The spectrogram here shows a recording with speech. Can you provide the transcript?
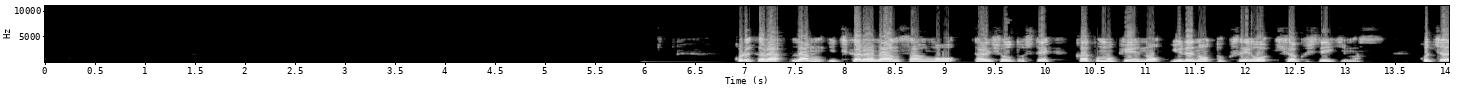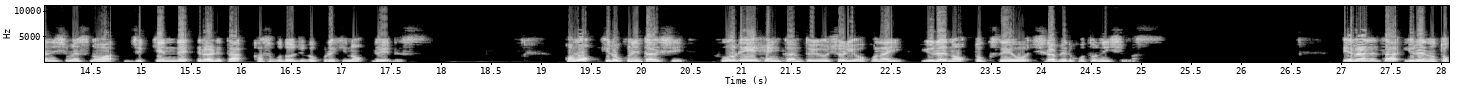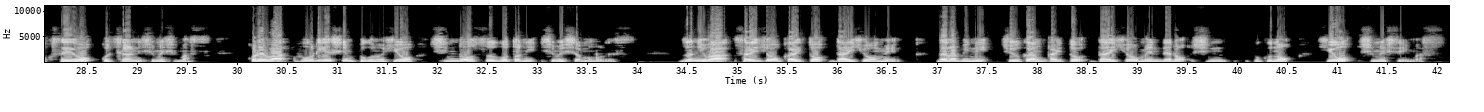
これからラン1からラン3を対象として各模型の揺れの特性を比較していきます。こちらに示すのは実験で得られた加速度時刻歴の例です。この記録に対し、風鈴変換という処理を行い、揺れの特性を調べることにします。得られた揺れの特性をこちらに示します。これは風鈴振幅の比を振動数ごとに示したものです。図には最上階と大表面、並びに中間階と大表面での振幅の比を示しています。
